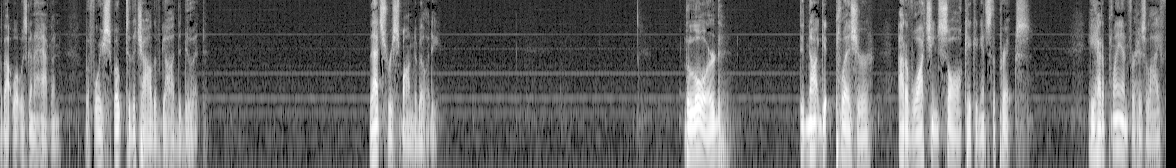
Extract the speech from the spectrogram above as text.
about what was going to happen before he spoke to the child of God to do it. That's respondability. The Lord did not get pleasure out of watching Saul kick against the pricks. He had a plan for his life,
